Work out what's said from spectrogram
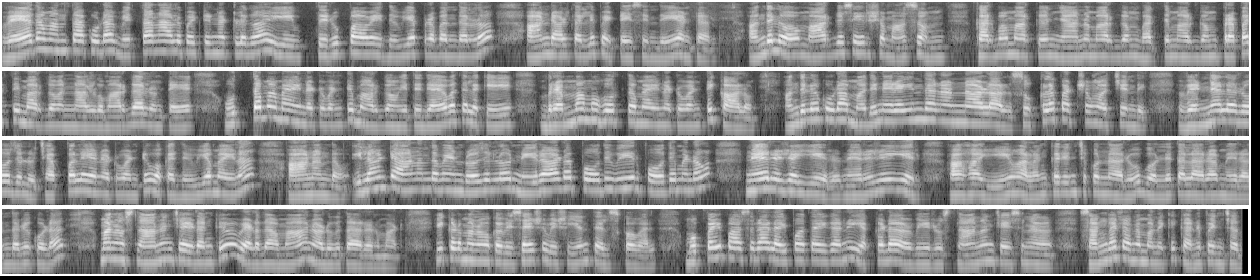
వేదం అంతా కూడా విత్తనాలు పెట్టినట్లుగా ఈ తిరుప్పావై దివ్య ప్రబంధంలో ఆండాళ్ తల్లి పెట్టేసింది అంటారు. అందులో మార్గశీర్ష మాసం కర్మ మార్గం జ్ఞాన మార్గం భక్తి మార్గం ప్రపత్తి మార్గం అని నాలుగు మార్గాలు ఉంటే ఉత్తమమైనటువంటి మార్గం. ఇది దేవతలకి బ్రహ్మ ముహూర్తమైనటువంటి కాలం. అందులో కూడా మది నిరైందనన్నాళాలు శుక్లపక్షం వచ్చింది. వెన్నెల రోజులు చెప్పలేనటువంటి ఒక దివ్యమైన ఆనందం. ఇలాంటి ఆనందమైన రోజుల్లో నీరాడ పోదివీర్ పోదిమిడం నేరజయ్యేరు నేరజయ్యేరు ఆహా ఏం అలంకరించుకున్నారు గొల్లెతలారా మీరందరూ కూడా. మనం స్నానం చేయడానికి వెళదామా అని అడుగుతారనమాట ఇక్కడ మనం ఒక విశేష విషయం తెలుసుకోవాలి. ముప్పై పాసరాలు అయిపోతాయి కానీ ఎక్కడ వీరు స్నానం చేసిన సంఘటన మనకి కనిపించదు.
